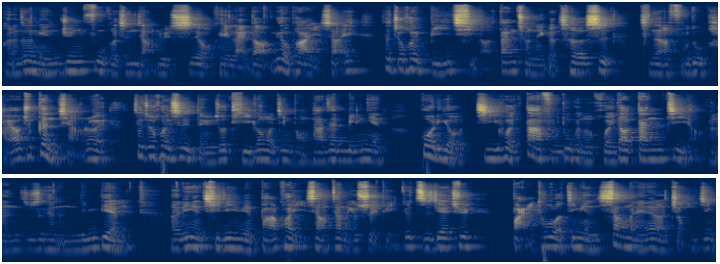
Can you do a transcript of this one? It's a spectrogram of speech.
可能这个年均复合增长率是有可以来到六趴以上，诶，这就会比起啊单纯的一个车市成长的幅度还要去更强，认为这就会是等于说提供了晋鹏它在明年获利有机会大幅度可能回到单季啊，可能就是可能零点呃零点七零点八块以上这样的一个水平，就直接去摆脱了今年上半年那样的窘境。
